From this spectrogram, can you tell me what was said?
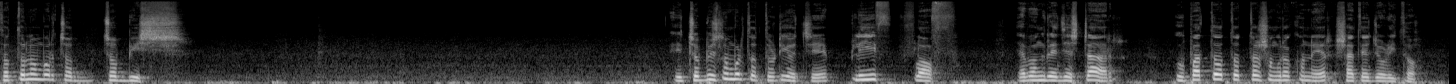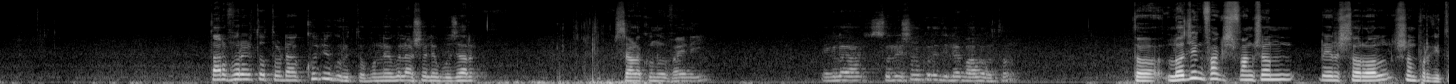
তথ্য নম্বর চব- চব্বিশ। এই চব্বিশ নম্বর তথ্যটি হচ্ছে প্লিফ ফ্লফ এবং রেজিস্টার উপাত্ত তথ্য সংরক্ষণের সাথে জড়িত। তারপরের তথ্যটা খুবই গুরুত্বপূর্ণ, এগুলো আসলে বোঝার ছাড়া কোনো উপায় নেই। এগুলো সলিউশন করে দিলে ভালো হতো। তো লজিং ফাংশনের সরল সম্পর্কিত।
